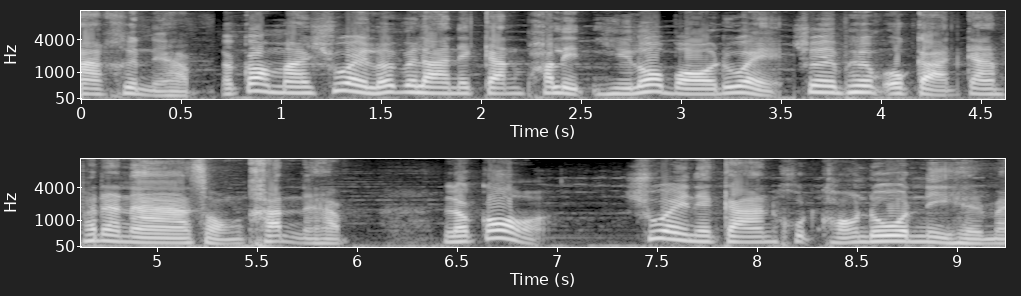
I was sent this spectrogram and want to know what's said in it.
มากขึ้นนะครับ แล้วก็มาช่วยลดเวลาในการผลิตฮีโร่บอลด้วย ช่วยเพิ่มโอกาสการพัฒนา 2 ขั้นนะครับ แล้วก็ช่วยในการขุดของโดนนี่เห็นไหม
